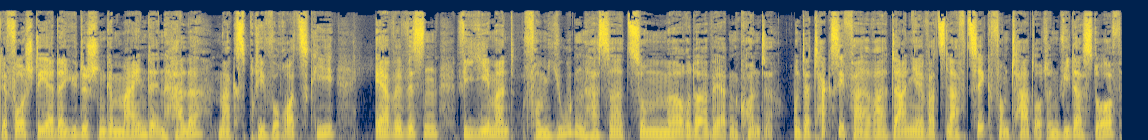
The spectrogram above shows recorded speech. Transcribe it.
Der Vorsteher der jüdischen Gemeinde in Halle, Max Privorotsky, er will wissen, wie jemand vom Judenhasser zum Mörder werden konnte. Und der Taxifahrer Daniel Watzlawczyk vom Tatort in Wiedersdorf,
